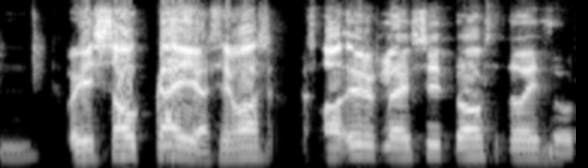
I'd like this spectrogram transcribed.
Mm. Og ég sá gæja sem var svona öruglega í svipu ástandu á Eithor,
